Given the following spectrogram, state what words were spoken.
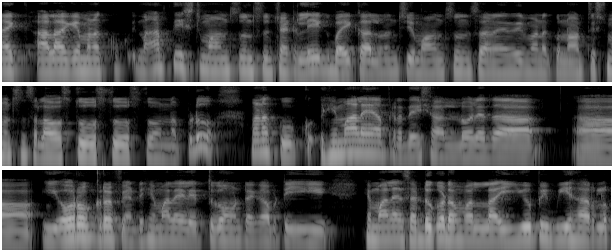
లైక్ అలాగే మనకు నార్త్ ఈస్ట్ మాన్సూన్స్ నుంచి అంటే లేక్ బైకాల్ నుంచి మాన్సూన్స్ అనేది మనకు నార్త్ ఈస్ట్ మాన్సూన్స్ అలా వస్తూ వస్తూ వస్తూ ఉన్నప్పుడు మనకు హిమాలయ ప్రదేశాల్లో లేదా ఈ ఓరోగ్రఫీ అంటే హిమాలయాలు ఎత్తుగా ఉంటాయి కాబట్టి ఈ హిమాలయాస్ అడ్డుకోవడం వల్ల ఈ యూపీ బీహార్లో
